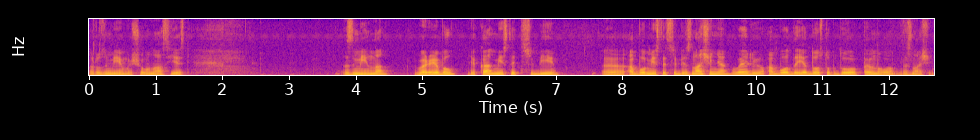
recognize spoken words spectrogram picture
розуміємо, що у нас є змінна variable, яка містить собі е, або містить собі значення value, або дає доступ до певного значення.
